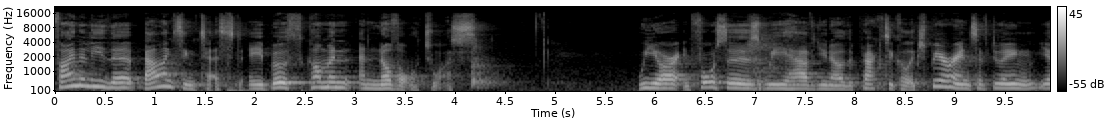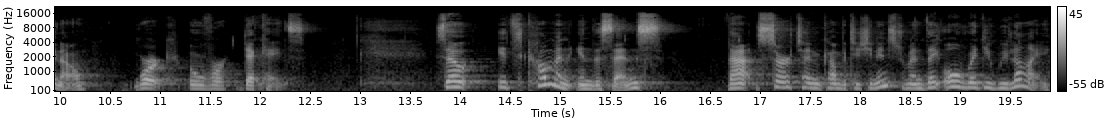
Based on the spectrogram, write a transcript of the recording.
Finally, the balancing test, a both common and novel to us. We are enforcers, we have, you know, the practical experience of doing, you know, work over decades. So it's common in the sense that certain competition instruments, they already rely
